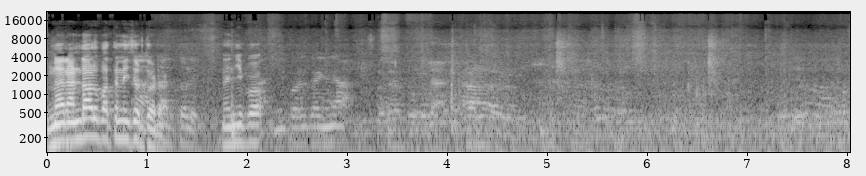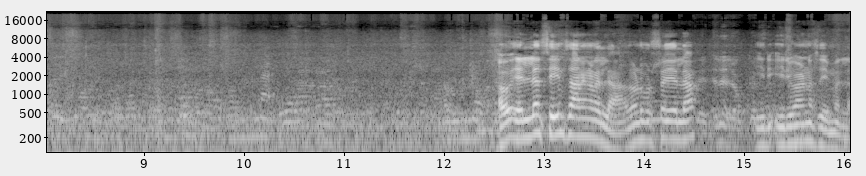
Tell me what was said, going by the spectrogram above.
എന്നാ രണ്ടാൾ പത്തെണ്ണീച്ച് എടുത്തോട്ടെ? നെഞ്ചിപ്പോ എല്ലാം സെയിം സാധനങ്ങളല്ല. അതുകൊണ്ട് പ്രശ്നമല്ല. ഇരുവാണ് സെയിം അല്ല.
